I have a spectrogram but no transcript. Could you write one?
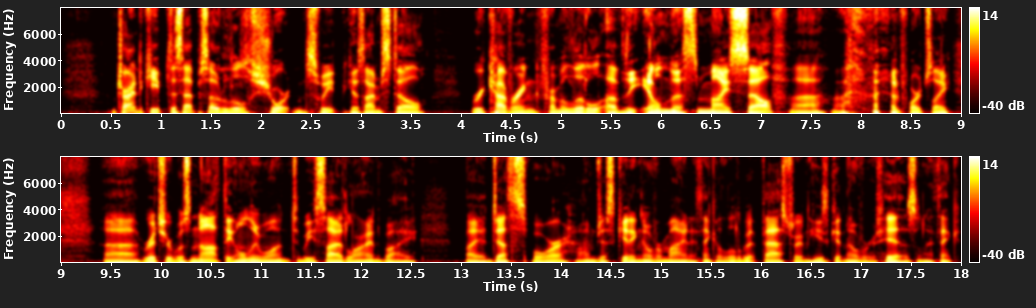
I'm trying to keep this episode a little short and sweet because I'm still recovering from a little of the illness myself. Uh, unfortunately, uh, Richard was not the only one to be sidelined by by a death spore. I'm just getting over mine, I think, a little bit faster than he's getting over his, and I think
